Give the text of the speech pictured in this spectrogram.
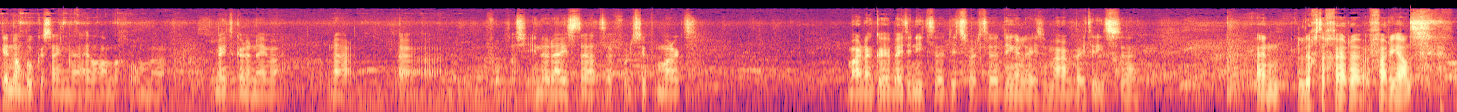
kinderboeken zijn heel handig om mee te kunnen nemen naar bijvoorbeeld als je in de rij staat voor de supermarkt maar dan kun je beter niet uh, dit soort uh, dingen lezen, maar beter iets, uh, een luchtiger variant.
